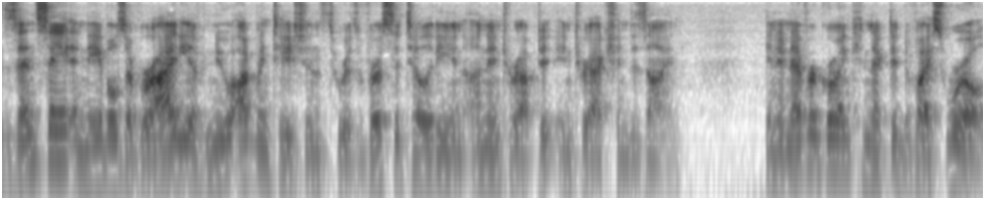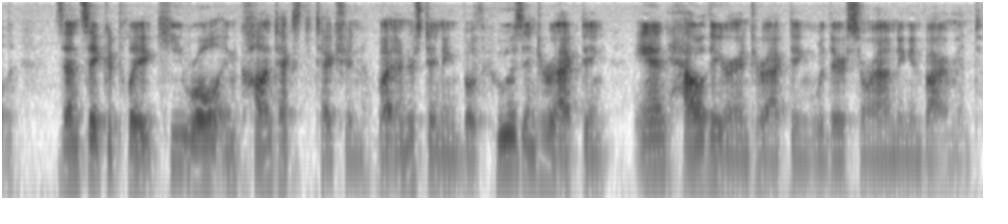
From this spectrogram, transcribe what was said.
Zensei enables a variety of new augmentations through its versatility and uninterrupted interaction design. In an ever-growing connected device world, Zensei could play a key role in context detection by understanding both who is interacting and how they are interacting with their surrounding environment.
